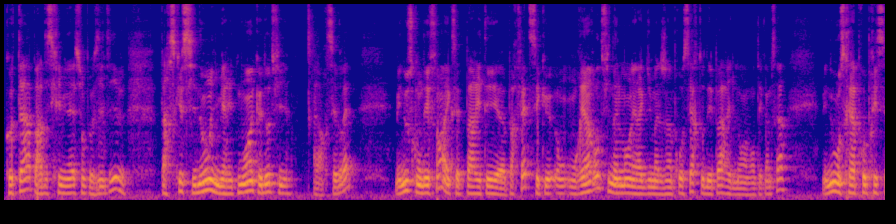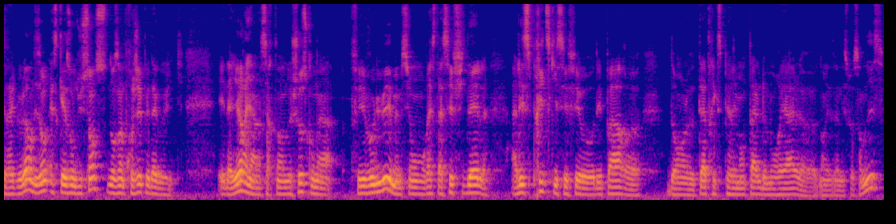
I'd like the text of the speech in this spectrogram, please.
quota, par discrimination positive, parce que sinon, ils méritent moins que d'autres filles. Alors, c'est vrai. Mais nous, ce qu'on défend avec cette parité parfaite, c'est qu'on on réinvente finalement les règles du match d'impro. Certes, au départ, ils l'ont inventé comme ça, mais nous, on se réapproprie ces règles-là en disant est-ce qu'elles ont du sens dans un projet pédagogique? Et d'ailleurs, il y a un certain nombre de choses qu'on a fait évoluer, même si on reste assez fidèle à l'esprit de ce qui s'est fait au départ euh, dans le théâtre expérimental de Montréal euh, dans les années 70.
